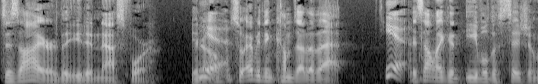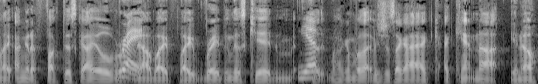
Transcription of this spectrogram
desire that you didn't ask for. You know, Yeah. so everything comes out of that. Yeah. It's not like an evil decision. Like I'm going to fuck this guy over right, Right. now by by raping this kid and Yep. fucking my life. It's just like I I can't not. You know.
